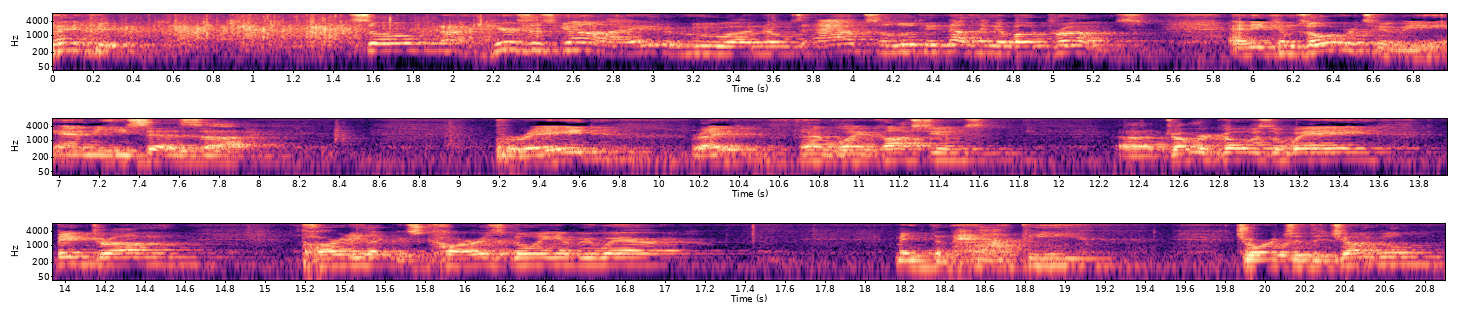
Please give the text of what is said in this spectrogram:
Thank you. So here's this guy who uh, knows absolutely nothing about drums. And he comes over to me and he says, uh, Parade, right? Flamboyant costumes. Uh, drummer goes away, big drum, party like there's cars going everywhere. Make them happy. George of the Jungle.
